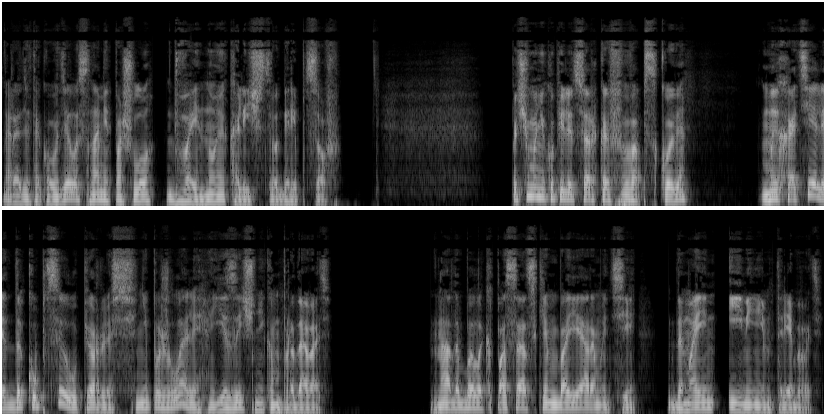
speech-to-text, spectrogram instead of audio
Ради такого дела с нами пошло двойное количество гребцов. Почему не купили церковь в Пскове? Мы хотели, да купцы уперлись, не пожелали язычникам продавать. Надо было к посадским боярам идти, да моим именем требовать.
